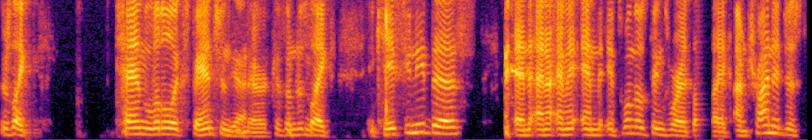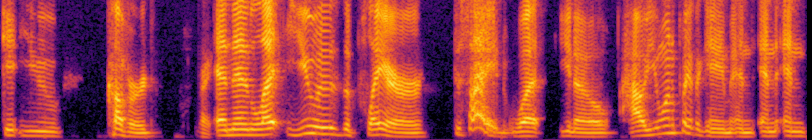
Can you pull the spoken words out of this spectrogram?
there's like 10 little expansions Yeah. in there because i'm just like in case you need this and and and and it's one of those things where it's like i'm trying to just get you covered Right. and then let you as the player decide what you know how you want to play the game and and and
